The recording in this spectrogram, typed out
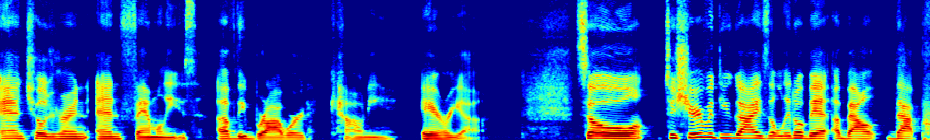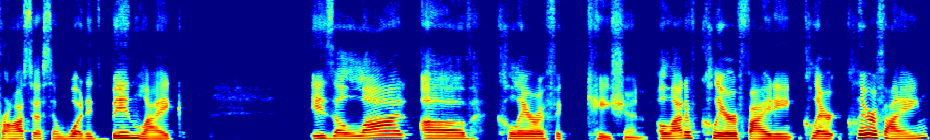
and children and families of the Broward County area. So, to share with you guys a little bit about that process and what it's been like is a lot of clarification, a lot of clarifying, clar- clarifying,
